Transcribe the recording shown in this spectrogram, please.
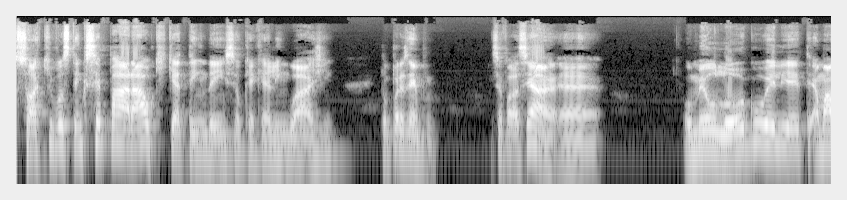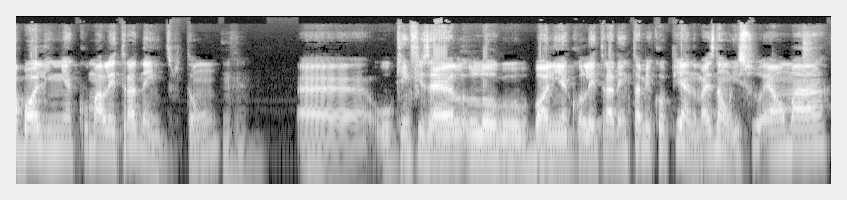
só que você tem que separar o que é tendência, o que é linguagem. Então, por exemplo, você fala assim, ah, é, o meu logo ele é uma bolinha com uma letra dentro. Então, uhum. é, o quem fizer o logo bolinha com letra dentro tá me copiando. Mas não, isso é uma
